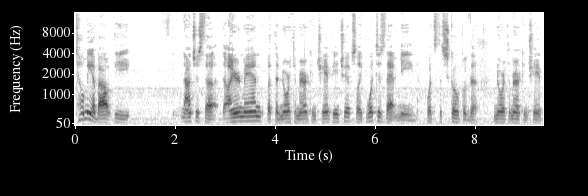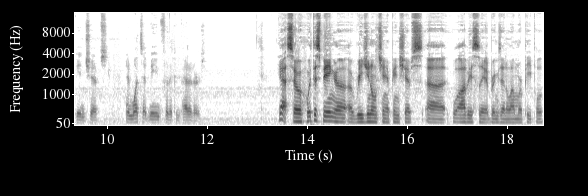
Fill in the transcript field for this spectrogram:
tell me about the not just the, the Ironman, but the North American Championships. Like, what does that mean? What's the scope of the North American Championships, and what's it mean for the competitors? Yeah, so with this being a, a regional championships, uh, well, obviously it brings in a lot more people,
